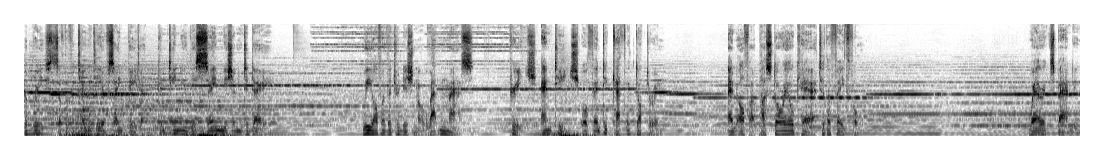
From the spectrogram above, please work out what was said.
The priests of the Fraternity of St. Peter continue this same mission today. We offer the traditional Latin Mass, preach and teach authentic Catholic doctrine, and offer pastoral care to the faithful. We're expanding.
